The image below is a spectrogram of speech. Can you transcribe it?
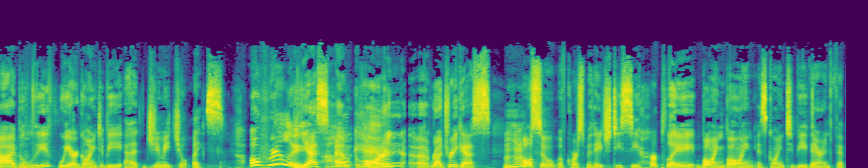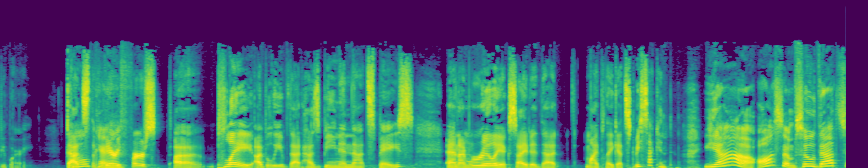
I believe we are going to be at Jimmy Joyce. Oh, really? Yes, um, Okay. Lauren uh, Rodriguez, also of course with HTC, her play Boeing Boeing is going to be there in February. That's the very first uh, play I believe that has been in that space, and I'm really excited that my play gets to be second. Yeah, awesome. So that's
